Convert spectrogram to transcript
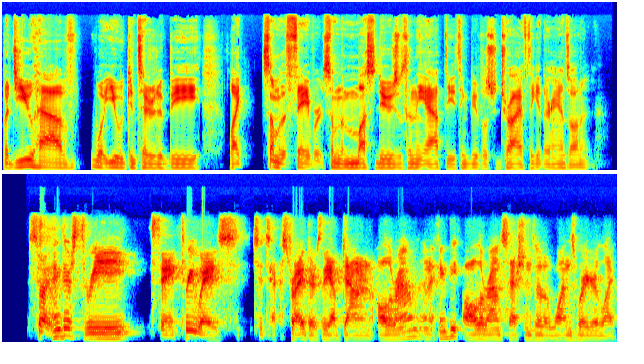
But do you have what you would consider to be like some of the favorites, some of the must dos within the app that you think people should try if they get their hands on it? So I think there's three thing, three ways to test, right? There's the up, down, and all around. And I think the all around sessions are the ones where you're like,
